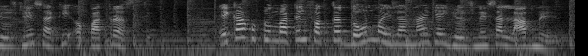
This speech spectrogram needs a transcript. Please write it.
योजनेसाठी अपात्र असतील. एका कुटुंबातील फक्त दोन महिलांना या योजनेचा लाभ मिळेल.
